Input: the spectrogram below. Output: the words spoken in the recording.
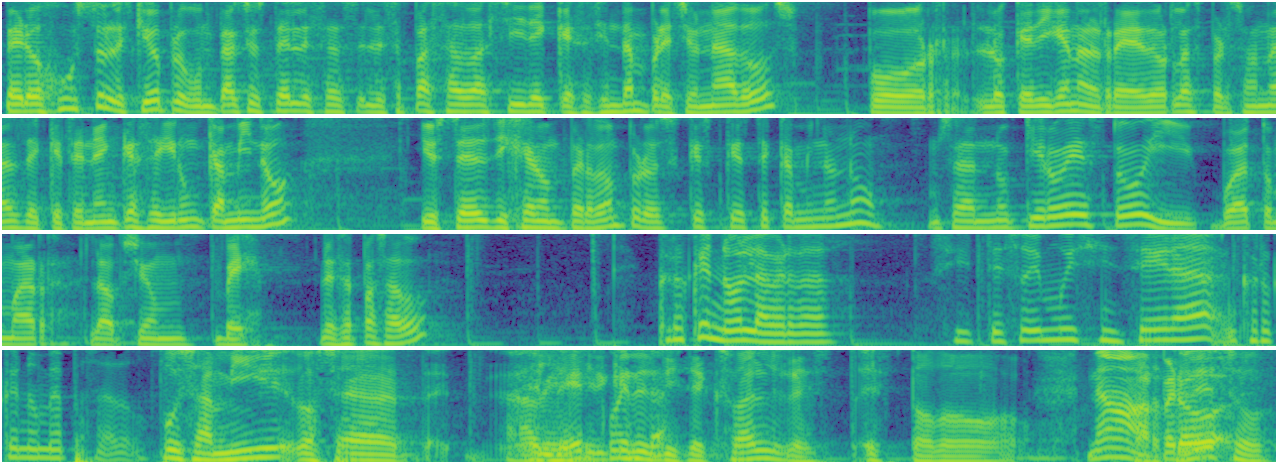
Pero justo les quiero preguntar si a ustedes les ha, les ha pasado así de que se sientan presionados por lo que digan alrededor las personas de que tenían que seguir un camino y ustedes dijeron, perdón, pero es que, es que este camino no. O sea, no quiero esto y voy a tomar la opción B. ¿Les ha pasado? Creo que no, la verdad. Si te soy muy sincera, creo que no me ha pasado. Pues a mí, o sea, al decir que eres bisexual es, todo. No, pero. eso.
